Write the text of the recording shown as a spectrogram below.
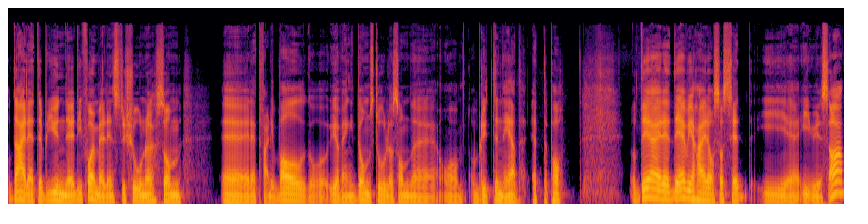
Og deretter begynner de formelle institusjoner som eh, rettferdig valg og uavhengig domstol og sånn, og, å, å bryte ned etterpå. Og Det er det vi har også sett i, eh, i USA.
